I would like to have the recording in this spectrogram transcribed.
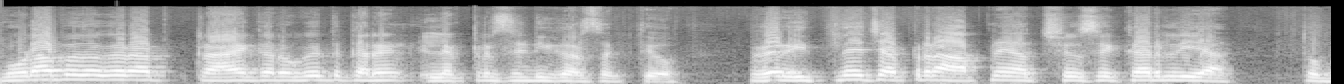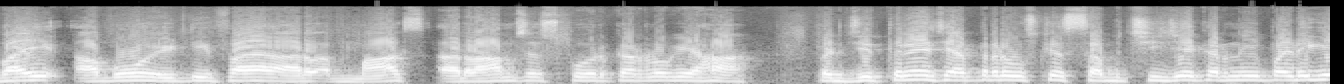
थोड़ा बहुत अगर आप ट्राई करोगे तो करंट इलेक्ट्रिसिटी कर सकते हो। अगर इतने चैप्टर आपने अच्छे से कर लिया तो भाई अबो 85 मार्क्स आराम से स्कोर कर लोगे हाँ पर जितने चैप्टर उसके सब चीज़ें करनी पड़ेगी।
